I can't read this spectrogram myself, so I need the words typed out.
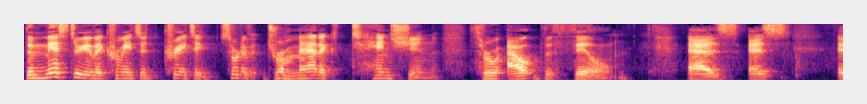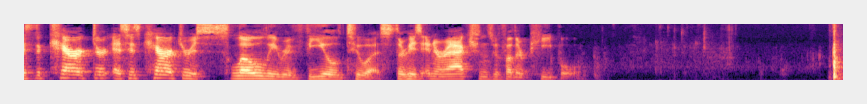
The mystery of it creates a creates a sort of dramatic tension throughout the film as as as the character as his character is slowly revealed to us through his interactions with other people.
